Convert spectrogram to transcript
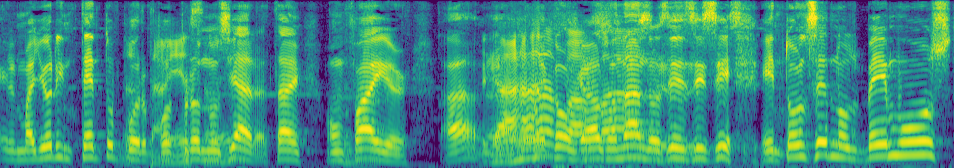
el mayor intento por, pronunciar. ¿eh? Está on fire. Ah, como que va sonando. Sí, sí, sí. Entonces nos vemos.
